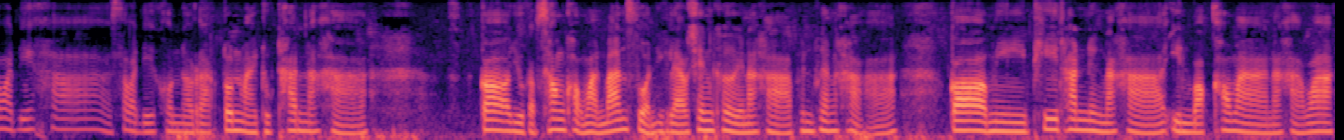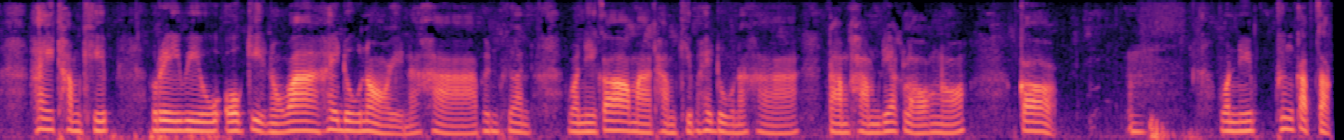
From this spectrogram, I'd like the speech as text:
สวัสดีค่ะ สวัสดีคนรักต้นไม้ทุกท่านนะคะ ก็อยู่กับช่องของหวานบ้านสวนอีกแล้วเช่นเคยนะคะ เพื่อนๆค่ะ ก็มีพี่ท่านหนึ่งนะคะอินบ็อกเข้ามานะคะว่าให้ทำคลิปรีวิวโอกิโนวาให้ดูหน่อยนะคะ เพื่อนๆ วันนี้ก็มาทำคลิปให้ดูนะคะ ตามคำเรียกร้องเนาะก็วันนี้เพิ่งกลับจาก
